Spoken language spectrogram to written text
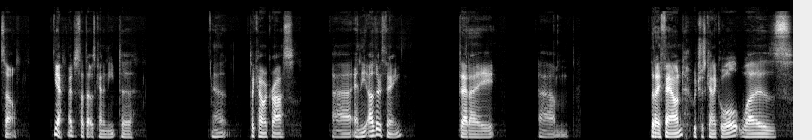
So, yeah, I just thought that was kind of neat to uh, to come across. Uh, and the other thing that I um, that I found, which was kind of cool, was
